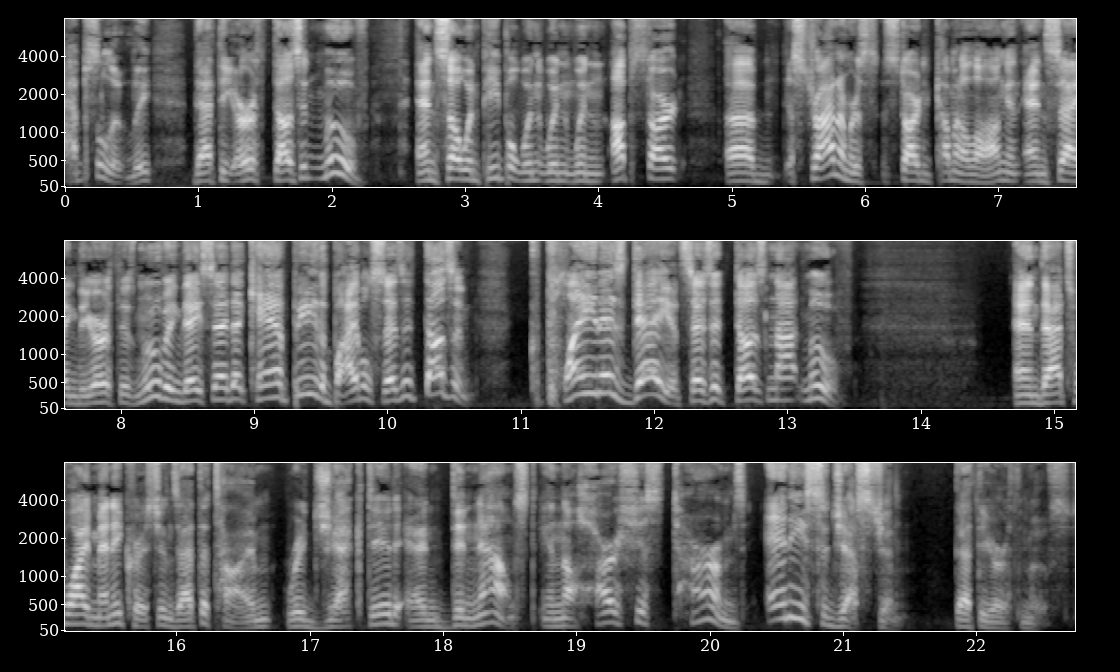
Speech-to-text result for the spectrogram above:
absolutely that the earth doesn't move. And so when people, when, when, when upstart uh, astronomers started coming along and, and saying the earth is moving, they said that can't be. The Bible says it doesn't. Plain as day, it says it does not move. And that's why many Christians at the time rejected and denounced in the harshest terms any suggestion that the earth moves.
